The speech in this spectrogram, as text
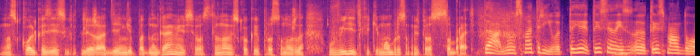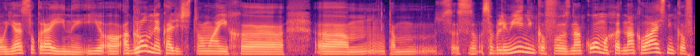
насколько здесь лежат деньги под ногами и все остальное, сколько их просто нужно увидеть, каким образом и просто собрать. Да, ну смотри, вот ты, ты, ты, ты с Молдовы, я с Украины, и э, огромное количество моих э, э, там, соплеменников, знакомых, одноклассников,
